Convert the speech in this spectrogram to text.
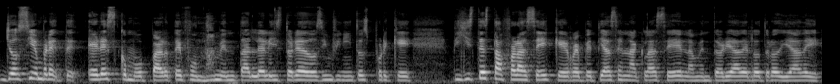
yo siempre, te- eres como parte fundamental de la historia de Dos Infinitos porque dijiste esta frase que repetías en la clase, en la mentoría del otro día, de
